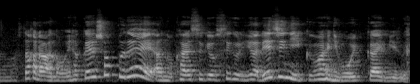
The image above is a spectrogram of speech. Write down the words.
います。だからあの100円ショップであの買いすぎを防ぐにはレジに行く前にもう一回見る。もう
